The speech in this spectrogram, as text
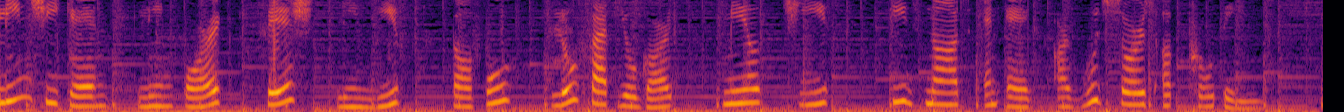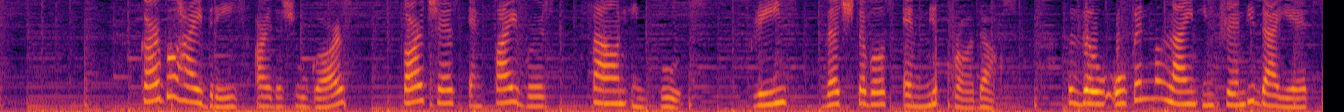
Lean chicken, lean pork, fish, lean beef, tofu, low-fat yogurt, milk, cheese, seeds, nuts, and eggs are good source of protein. Carbohydrates are the sugars, starches, and fibers found in foods, grains, vegetables, and meat products. Though often maligned in trendy diets,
